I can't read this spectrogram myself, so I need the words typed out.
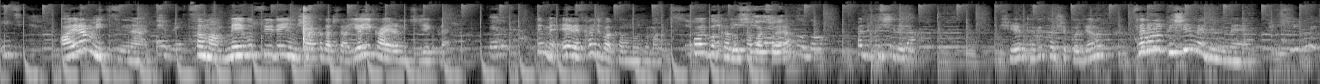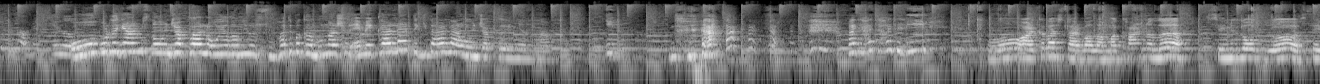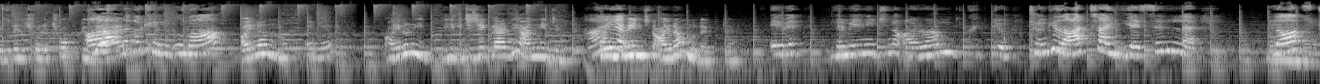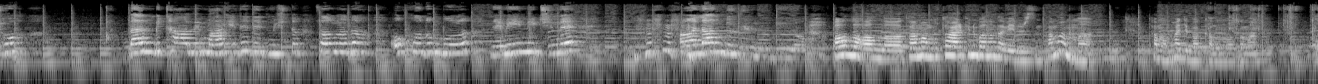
Ayran mı içsinler? Evet. Tamam meyve suyu değilmiş arkadaşlar. Yayık ayran içecekler. dedim. Değil mi? Evet hadi bakalım o zaman. Koy Şimdi bakalım pişirelim tabaklara. bunu. Hadi pişirelim. Pişirelim tabii kaşıkla canım. Sen onu pişirmedin mi? Oo burada gelmişsin oyuncaklarla oyalanıyorsun. Hadi bakalım bunlar şimdi emeklerler de giderler oyuncakların yanına. Git. Hadi hadi hadi. Oo arkadaşlar valla makarnalı, semizotlu, sebzeli şöyle çok güzel. Ağlar da dökün buna. Ayran mı? Evet. Ayranı i- içeceklerdi ya anneciğim. Sen Hayır. yemeğin içine ayran mı döktün? Evet. Yemeğin içine aram küçük. Çünkü lahatsa yesinler. Lahat Hmm. çok... Ben bir tane markete gitmiştim. Sonra da okudum bunu. Yemeğin içine aram dökün diyor. Allah Allah. Tamam bu tarifini bana da verirsin tamam mı? Tamam hadi bakalım o zaman.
